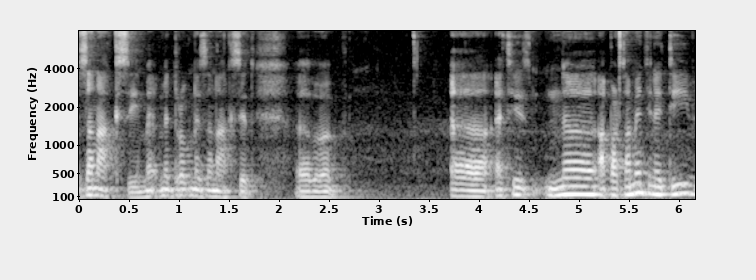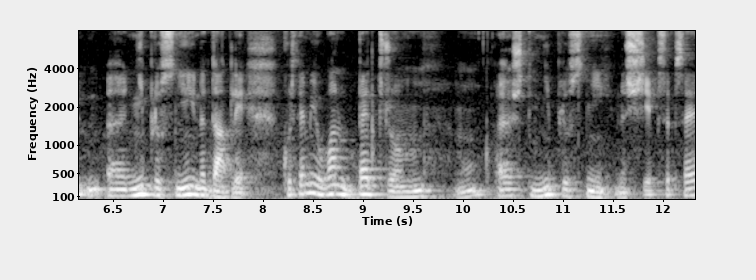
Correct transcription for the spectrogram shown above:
Xanaxi, me, me drogën e Xanaxit, në apartamentin e tij një plus një në Dudley. Kur themi one bedroom, mm, është një plus një në shqip, sepse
